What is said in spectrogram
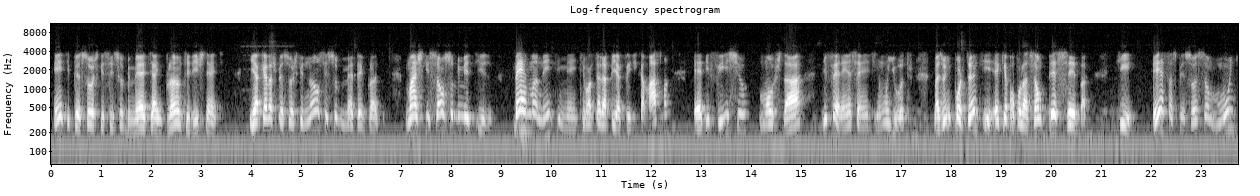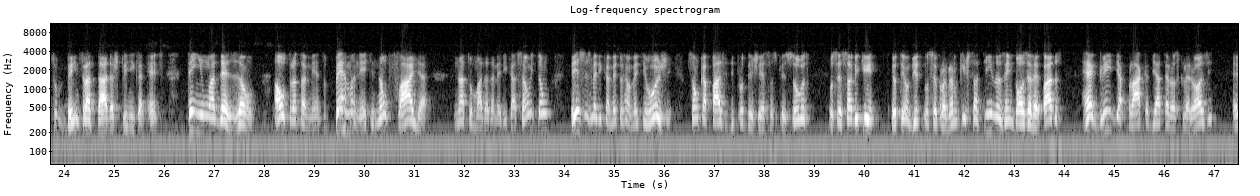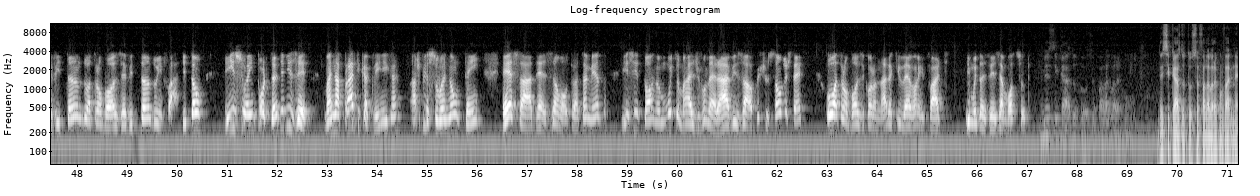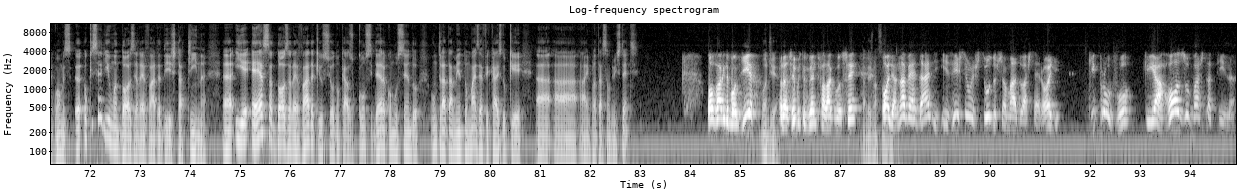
entre pessoas que se submetem a implante de estente e aquelas pessoas que não se submetem a implante, mas que são submetidos permanentemente a uma terapia clínica máxima, é difícil mostrar diferença entre um e outro. Mas o importante é que a população perceba que essas pessoas são muito bem tratadas clinicamente, têm uma adesão ao tratamento permanente, não falha na tomada da medicação. Então, esses medicamentos realmente hoje são capazes de proteger essas pessoas. Você sabe que eu tenho dito no seu programa que estatinas em doses elevadas regride a placa de aterosclerose evitando a trombose, evitando o infarto. Então, isso é importante dizer, mas na prática clínica, as pessoas não têm essa adesão ao tratamento e se tornam muito mais vulneráveis à obstrução do estente ou à trombose coronária que levam ao infarto e muitas vezes à morte súbita. Nesse caso, doutor, o senhor fala agora com Wagner Gomes, uh, o que seria uma dose elevada de estatina? Uh, e é essa dose elevada que o senhor, no caso, considera como sendo um tratamento mais eficaz do que a, a, a implantação de um estente? Bom, Wagner, bom dia. Bom dia. Prazer muito grande falar com você. Da mesma forma. Olha, na verdade, existe um estudo chamado Asteroide que provou que a rosuvastatina,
